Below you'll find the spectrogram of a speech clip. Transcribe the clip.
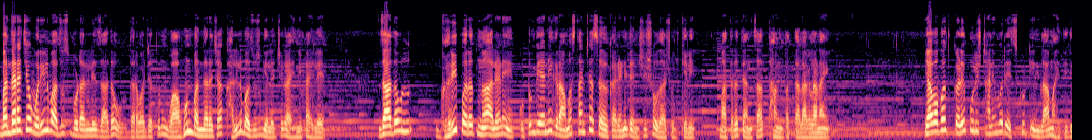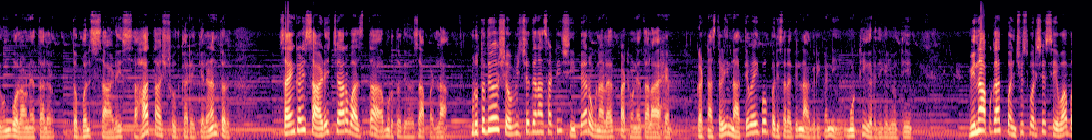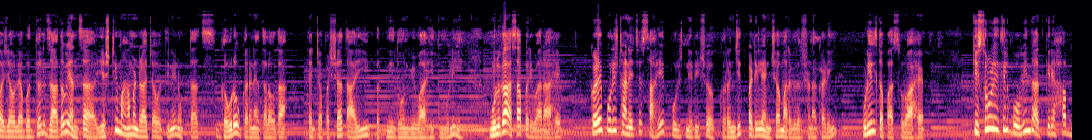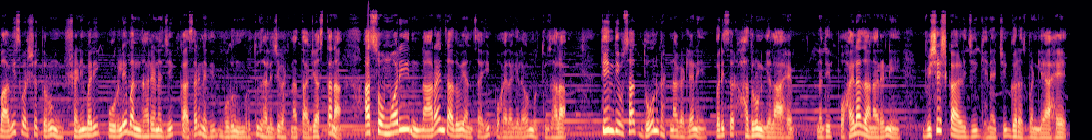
बंधाऱ्याच्या वरील बाजूस बुडालेले जाधव दरवाजातून वाहून बंधाऱ्याच्या खालील बाजूस गेल्याचे काहींनी पाहिले. जाधव घरी परत न आल्याने कुटुंबियांनी ग्रामस्थांच्या सहकार्याने त्यांची शोधाशोध केली. मात्र त्यांचा थांगपत्ता लागला नाही. याबाबत कळे पोलीस ठाणे व रेस्क्यू टीमला माहिती देऊन बोलावण्यात आलं. तब्बल साडेसहा तास शोधकार्य केल्यानंतर सायंकाळी साडेचार वाजता मृतदेह सापडला. मृतदेह शवविच्छेदनासाठी शिप्या रुग्णालयात पाठवण्यात आला आहे. घटनास्थळी नातेवाईक व परिसरातील नागरिकांनी मोठी गर्दी केली होती. विना अपघात पंचवीस वर्षे सेवा बजावल्याबद्दल जाधव यांचा एस टी महामंडळाच्या वतीने नुकताच गौरव करण्यात आला होता. त्यांच्या पश्चात आई पत्नी दोन विवाहित मुली मुलगा असा परिवार आहे. कळे पोलीस ठाण्याचे सहाय्यक पोलीस निरीक्षक रणजित पाटील यांच्या मार्गदर्शनाखाली पुढील तपास सुरू आहे. किसरूळ येथील गोविंद आतकेरे हा बावीस वर्ष तरुण शनिवारी पोर्ले बंधाऱ्यानजीक कासारी नदीत बुडून मृत्यू झाल्याची घटना ताजी असताना आज सोमवारी नारायण जाधव यांचाही पोहायला गेल्यावर मृत्यू झाला. तीन दिवसात दोन घटना घडल्याने परिसर हादरून गेला आहे. नदीत पोहायला जाणाऱ्यांनी विशेष काळजी घेण्याची गरज बनली आहे.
